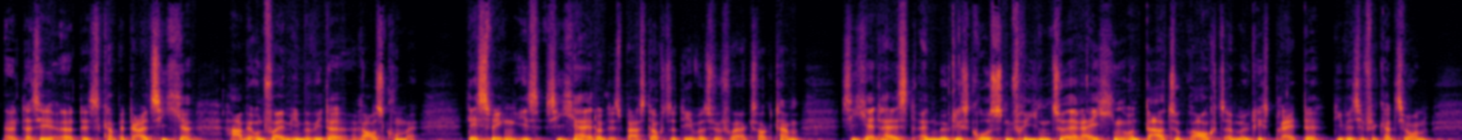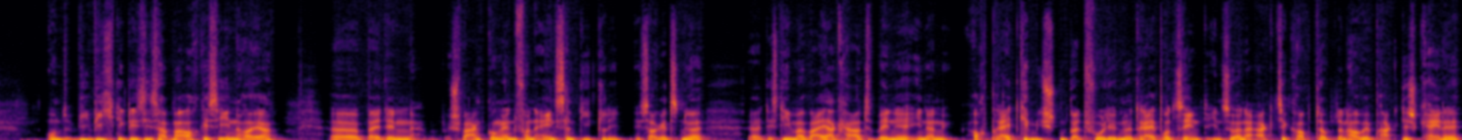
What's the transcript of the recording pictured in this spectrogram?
dass ich das Kapital sicher habe und vor allem immer wieder rauskomme. Deswegen ist Sicherheit, und das passt auch zu dem, was wir vorher gesagt haben, Sicherheit heißt, einen möglichst großen Frieden zu erreichen und dazu braucht es eine möglichst breite Diversifikation. Und wie wichtig das ist, hat man auch gesehen heuer äh, bei den Schwankungen von Einzeltiteln. Ich sage jetzt nur äh, das Thema Wirecard. Wenn ihr in einem auch breit gemischten Portfolio nur drei Prozent in so einer Aktie gehabt habt, dann habe ich praktisch keine,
